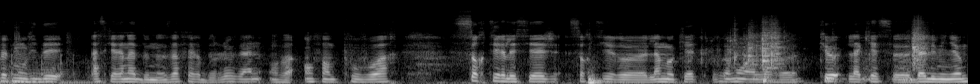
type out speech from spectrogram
Complètement vidé Ascarena de nos affaires de Lausanne, on va enfin pouvoir sortir les sièges, sortir euh, la moquette, vraiment avoir euh, que la caisse euh, d'aluminium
